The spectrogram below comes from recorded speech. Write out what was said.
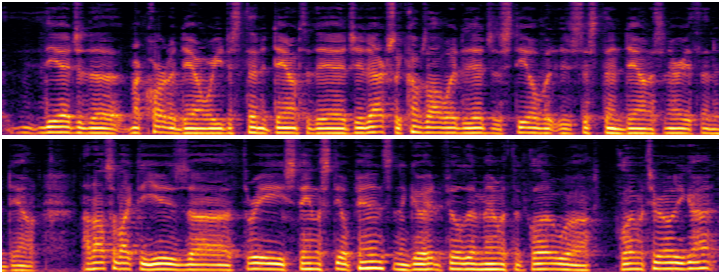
the edge of the micarta down where you just thin it down to the edge. It actually comes all the way to the edge of the steel, but it's just thinned down. It's an area thinned down. I'd also like to use uh, three stainless steel pins and then go ahead and fill them in with the glow uh, glow material you got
